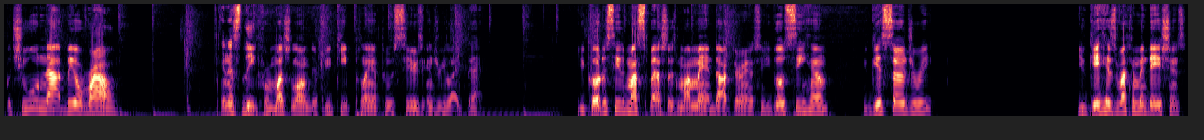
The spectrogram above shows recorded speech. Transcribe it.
but you will not be around in this league for much longer if you keep playing through a serious injury like that. You go to see my specialist, my man, Dr. Anderson. You go see him. You get surgery. You get his recommendations.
